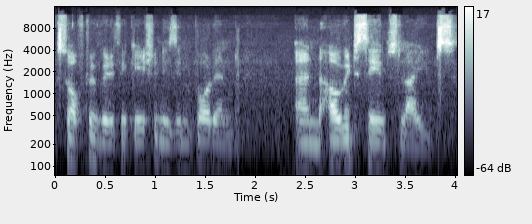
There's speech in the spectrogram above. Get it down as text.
software verification is important and how it saves lives.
